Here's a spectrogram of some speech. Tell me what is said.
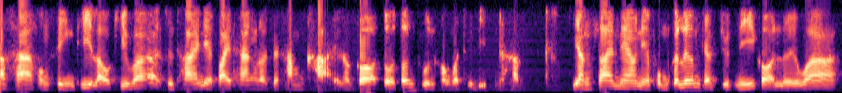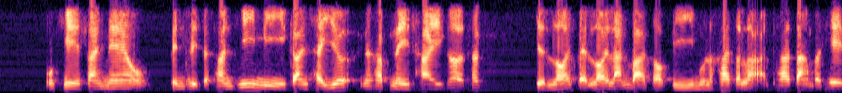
ราคาของสิ่งที่เราคิดว่าสุดท้ายเนี่ยปลายทางเราจะทำขาย แล้วก็ตัวต้นทุนของวัตถุดิบนะครับ อย่างทรายแมวเนี่ยผมก็เริ่มจากจุดนี้ก่อนเลยว่า โอเคทรายแมว เป็นผลิตภัณฑ์ที่มีการใช้เยอะนะครับ ในไทยก็สักเจ็ดร้อยแปดร้อยล้านบาทต่อปี มูลค่าตลาด ถ้าต่างประเทศ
